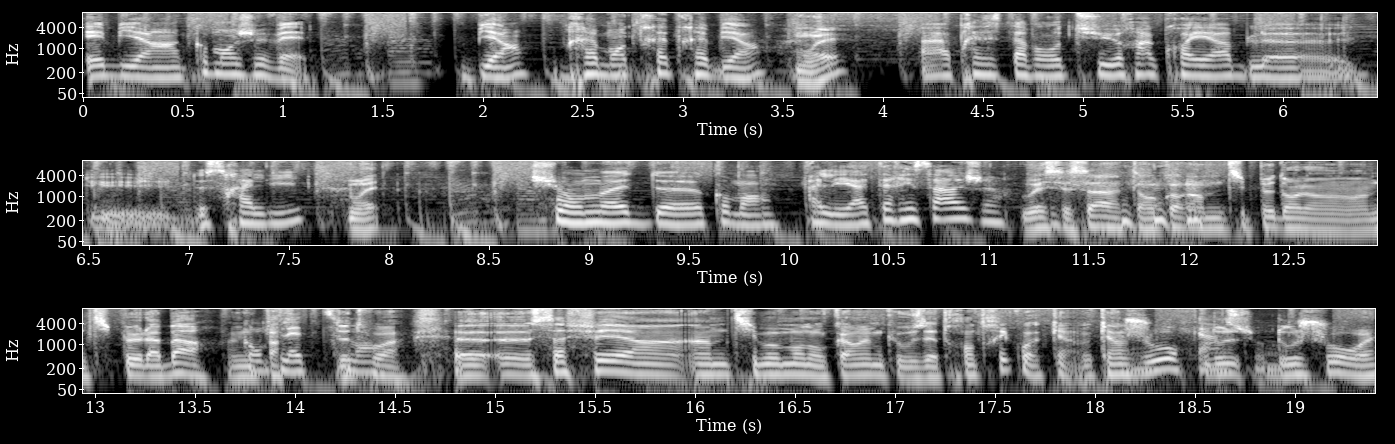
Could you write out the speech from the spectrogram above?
Eh bien, comment je vais? Bien, vraiment très très bien. Ouais. Après cette aventure incroyable euh, du, de ce rallye, Ouais. je suis en mode, euh, comment Allez, atterrissage Ouais, c'est ça. T'es encore un petit peu dans le- un petit peu là-bas, une partie de Complètement. toi. Euh, euh, ça fait un, un petit moment donc quand même que vous êtes rentré quoi, 15 15 jours, 15 12 jours. 12 jours. Ouais.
